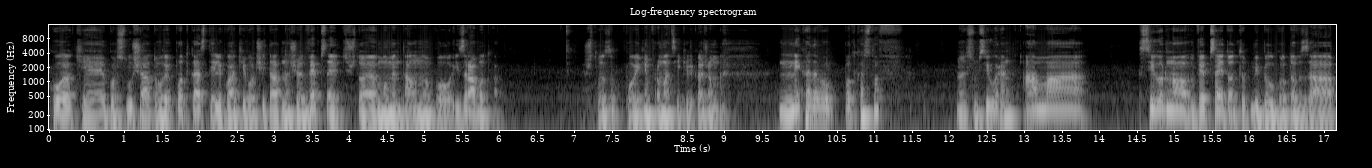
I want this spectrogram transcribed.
кога ќе го слушаат овој подкаст или кога ќе го читаат нашиот вебсайт, што е моментално во изработка. Што за повеќе информации ќе ви кажам некаде во подкастов, не сум сигурен, ама сигурно вебсајтот би бил готов за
